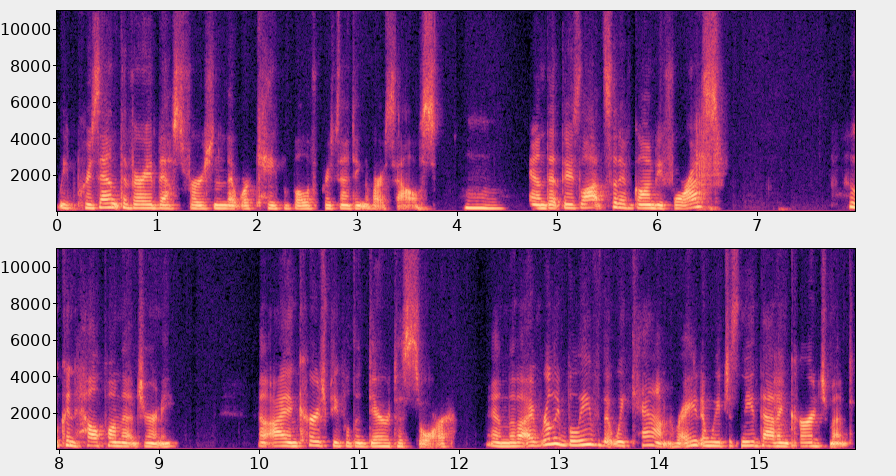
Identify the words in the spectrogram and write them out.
we present the very best version that we're capable of presenting of ourselves mm. and that there's lots that have gone before us who can help on that journey. Now, I encourage people to dare to soar and that I really believe that we can, right? And we just need that encouragement.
